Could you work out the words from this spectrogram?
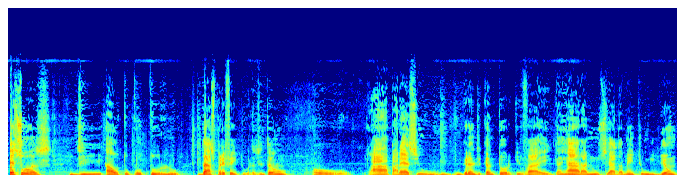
pessoas de alto coturno das prefeituras. Então, lá aparece um, um, grande cantor que vai ganhar anunciadamente um milhão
